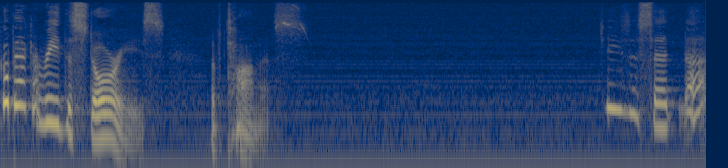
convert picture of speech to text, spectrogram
Go back and read the stories of Thomas. Jesus said, ah,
